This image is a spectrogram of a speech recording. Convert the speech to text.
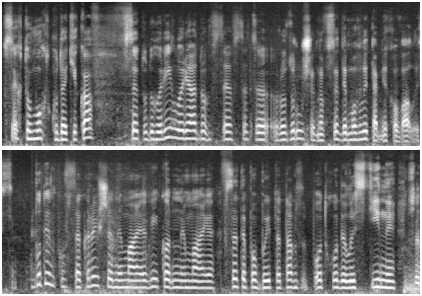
Все, хто мог, куди тікав, все тут горіло рядом, все, все це розрушено, все, де могли, там і ховалися. В будинку все, криші немає, вікон немає, все те побито, там відходили стіни. Це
